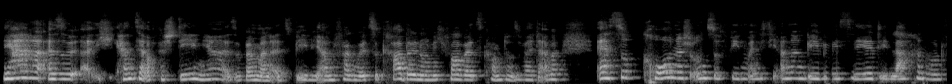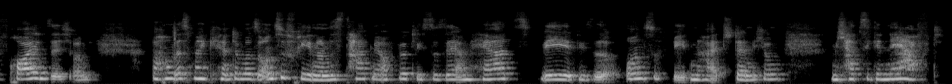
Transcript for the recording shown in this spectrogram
Ja, also äh, ich kann es ja auch verstehen, ja, also wenn man als Baby anfangen will zu krabbeln und nicht vorwärts kommt und so weiter, aber er ist so chronisch unzufrieden, wenn ich die anderen Babys sehe, die lachen und freuen sich und warum ist mein Kind immer so unzufrieden? Und es tat mir auch wirklich so sehr am Herz weh, diese Unzufriedenheit ständig und mich hat sie genervt.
